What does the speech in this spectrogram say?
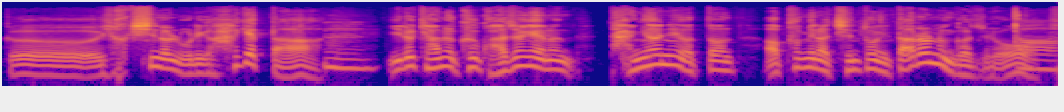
그 혁신을 우리가 하겠다. 음. 이렇게 하면 그 과정에는 당연히 어떤 아픔이나 진통이 따르는 거죠. 아,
